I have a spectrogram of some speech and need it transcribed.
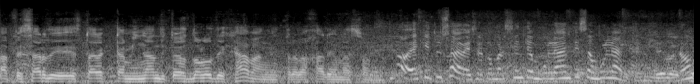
a pesar de estar caminando y todo, no los dejaban trabajar en la zona. No, es que tú sabes, el comerciante ambulante es ambulante mismo, ¿no?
